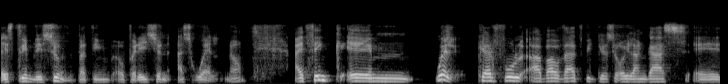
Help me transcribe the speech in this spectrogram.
extremely soon, but in operation as well. No, I think um, well, careful about that because oil and gas, uh,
